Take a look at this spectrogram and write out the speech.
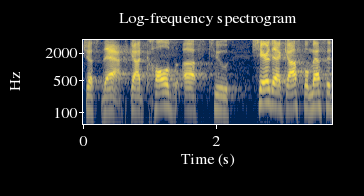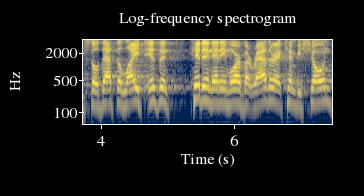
just that. God calls us to share that gospel message so that the light isn't hidden anymore, but rather it can be shown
